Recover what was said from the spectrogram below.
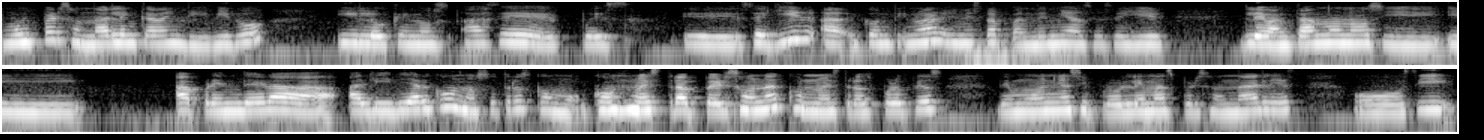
muy personal en cada individuo y lo que nos hace pues eh, seguir, a, continuar en esta pandemia, o sea, seguir levantándonos y, y aprender a, a, lidiar con nosotros como con nuestra persona, con nuestros propios demonios y problemas personales o sí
